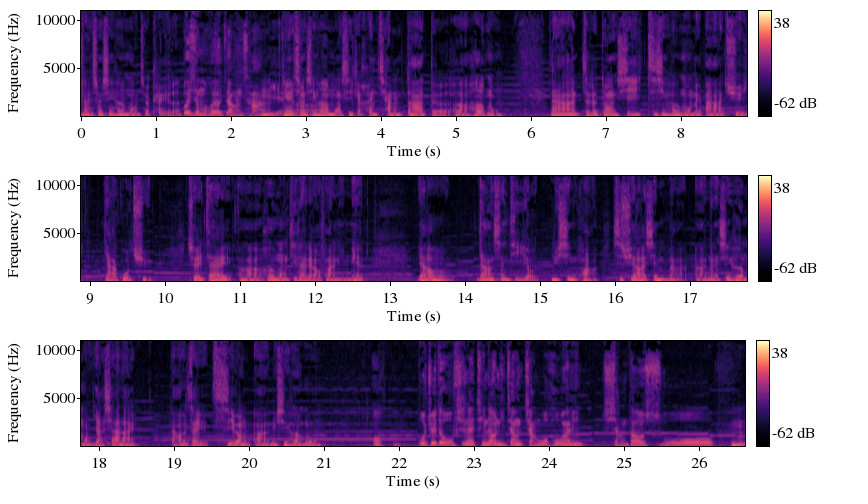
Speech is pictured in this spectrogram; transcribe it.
那雄性荷尔蒙就可以了。为什么会有这样的差嗯别呢？，因为雄性荷尔蒙是一个很强大的呃荷尔蒙，那这个东西雌性荷尔蒙没办法去压过去，所以在啊、呃荷尔蒙替代疗法里面，要让身体有女性化，是需要先把啊、呃男性荷尔蒙压下来，然后再使用啊、呃女性荷尔蒙。哦我觉得我现在听到你这样讲，我忽然想到说，嗯，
